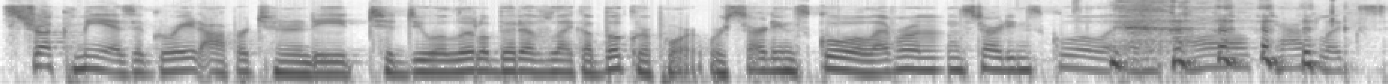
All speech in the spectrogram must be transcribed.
struck me as a great opportunity to do a little bit of like a book report. We're starting school, everyone's starting school, and all Catholics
